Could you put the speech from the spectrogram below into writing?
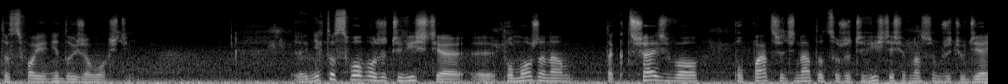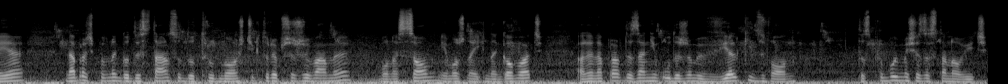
te swoje niedojrzałości. Y, Niech to słowo rzeczywiście y, pomoże nam tak trzeźwo popatrzeć na to, co rzeczywiście się w naszym życiu dzieje, nabrać pewnego dystansu do trudności, które przeżywamy, bo one są, nie można ich negować, ale naprawdę zanim uderzymy w wielki dzwon, to spróbujmy się zastanowić,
